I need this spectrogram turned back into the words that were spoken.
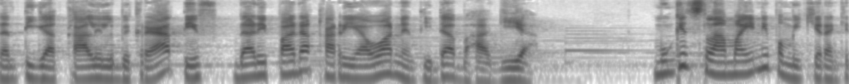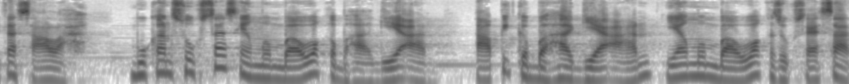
dan tiga kali lebih kreatif daripada karyawan yang tidak bahagia. Mungkin selama ini pemikiran kita salah. Bukan sukses yang membawa kebahagiaan, tapi kebahagiaan yang membawa kesuksesan.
